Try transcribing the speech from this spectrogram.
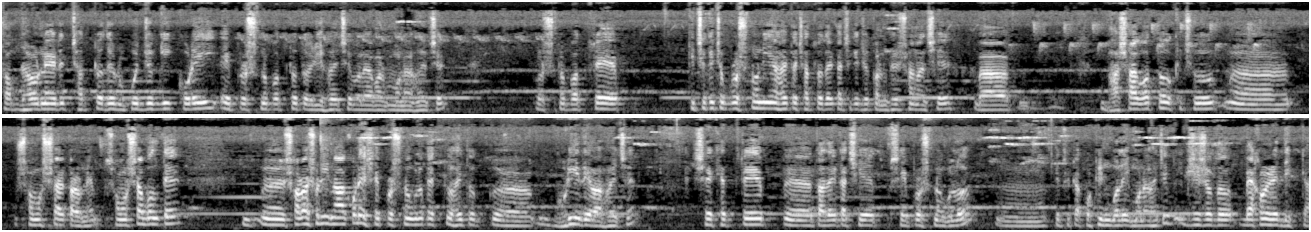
সব ধরনের ছাত্রদের উপযোগী করেই এই প্রশ্নপত্র তৈরি হয়েছে বলে আমার মনে হয়েছে। প্রশ্নপত্রে কিছু কিছু প্রশ্ন নিয়ে হয়তো ছাত্রদের কাছে কিছু কনফিউশন আছে বা ভাষাগত কিছু সমস্যার কারণে। সমস্যা বলতে সরাসরি না করে সেই প্রশ্নগুলোকে একটু হয়তো ঘুরিয়ে দেওয়া হয়েছে। সেক্ষেত্রে তাদের কাছে সেই প্রশ্নগুলো কিছুটা কঠিন বলেই মনে হয়েছে, বিশেষত ব্যাকরণের দিকটা।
